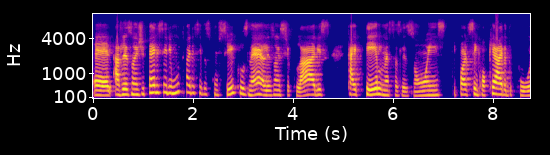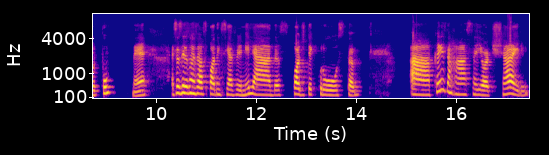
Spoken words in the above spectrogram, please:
É, as lesões de pele seriam muito parecidas com círculos, né? Lesões circulares, cai pelo nessas lesões, e pode ser em qualquer área do corpo, né? Essas lesões elas podem ser avermelhadas, pode ter crosta. A cães da raça Yorkshire,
